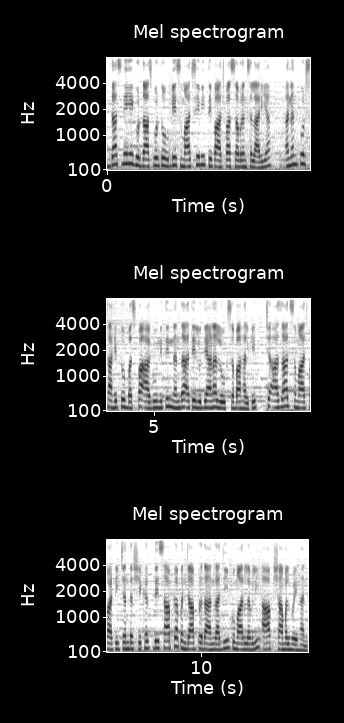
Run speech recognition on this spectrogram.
ਦੱਸ ਦੇਈਏ ਗੁਰਦਾਸਪੁਰ ਤੋਂ ਉੱਗੇ ਸਮਾਜ ਸੇਵੀ ਤੇ ਭਾਜਪਾ ਸਵਰਨ ਸਲਾਰੀਆ, ਅਨੰਦਪੁਰ ਸਾਹਿਬ ਤੋਂ ਬਸਪਾ ਆਗੂ ਨਿਤਿਨ ਨੰਦਾ ਅਤੇ ਲੁਧਿਆਣਾ ਲੋਕ ਸਭਾ ਹਲਕੇ 'ਚ ਆਜ਼ਾਦ ਸਮਾਜ ਪਾਰਟੀ ਚੰਦਰ ਸ਼ੇਖਰ ਦੇ ਸਾਬਕਾ ਪੰਜਾਬ ਪ੍ਰਧਾਨ ਰਾਜੀਵ ਕੁਮਾਰ ਲਵਲੀ ਆਪ ਸ਼ਾਮਲ ਹੋਏ ਹਨ।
